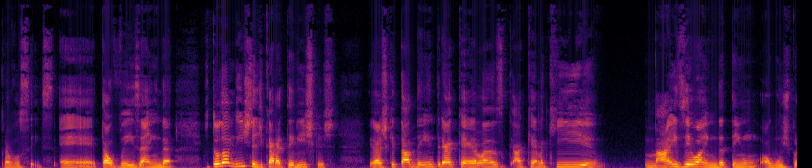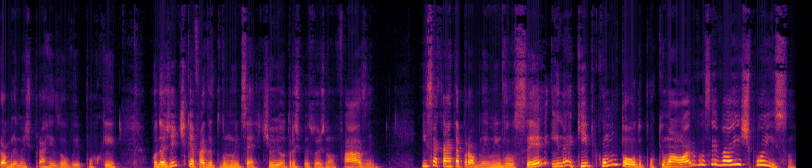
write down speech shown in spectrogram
para vocês. É talvez ainda de toda a lista de características, eu acho que está dentre aquelas, aquela que mas eu ainda tenho alguns problemas para resolver, porque quando a gente quer fazer tudo muito certinho e outras pessoas não fazem, isso acarreta problema em você e na equipe como um todo, porque uma hora você vai expor isso.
